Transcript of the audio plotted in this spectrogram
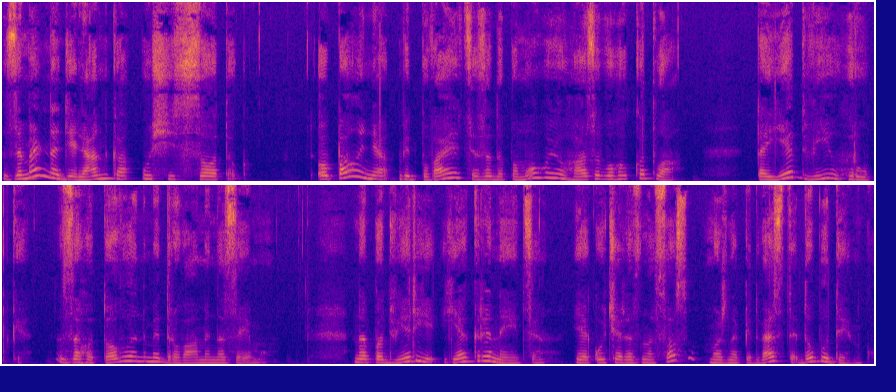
Земельна ділянка у 6 соток. Опалення відбувається за допомогою газового котла та є дві грубки з заготовленими дровами на зиму. На подвір'ї є криниця, яку через насос можна підвести до будинку.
